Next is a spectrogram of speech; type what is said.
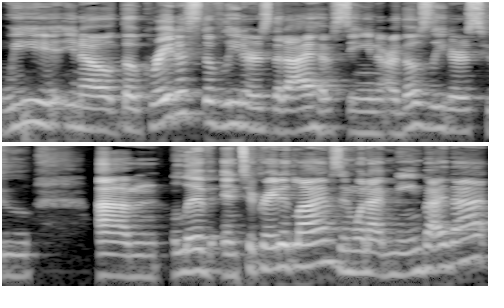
We, you know, the greatest of leaders that I have seen are those leaders who um, live integrated lives, and what I mean by that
